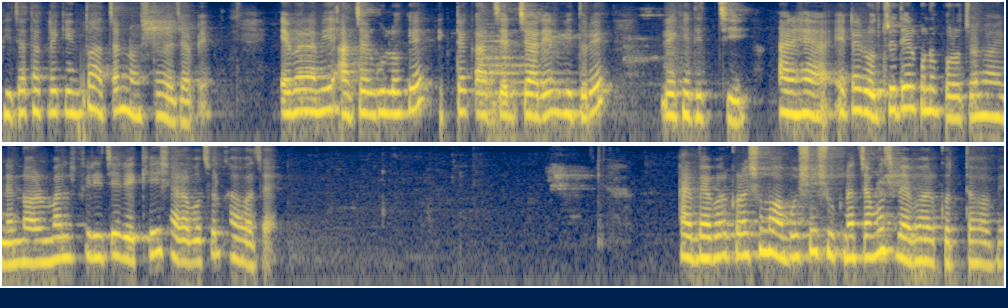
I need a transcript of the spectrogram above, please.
ভিজা থাকলে কিন্তু আচার নষ্ট হয়ে যাবে। এবার আমি আচারগুলোকে একটা কাচের জারের ভিতরে রেখে দিচ্ছি। আর হ্যাঁ এটা রৌদ্রে দেওয়ার কোনো প্রয়োজন হয় না। নর্মাল ফ্রিজে রেখেই সারা বছর খাওয়া যায়। আর ব্যবহার করার সময় অবশ্যই শুকনো চামচ ব্যবহার করতে হবে।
